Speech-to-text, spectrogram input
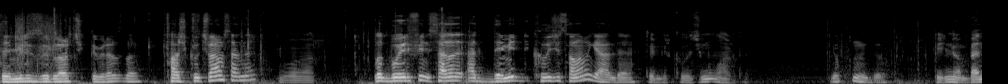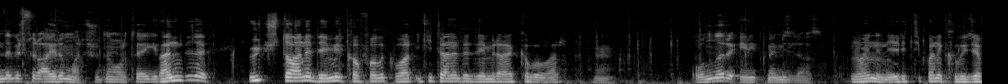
demir zırhlar çıktı biraz da. Taş kılıç var mı sende? Var. La bu herifin sana ha, demir kılıcı sana mı geldi? Demir kılıcı mı vardı? Yok muydu? Bilmiyorum. Bende bir sürü ayrım var. Şuradan ortaya git. Bende de 3 tane demir kafalık var, 2 tane de demir ayakkabı var. Hı. Onları eritmemiz lazım. Aynen eritip hani kılıca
